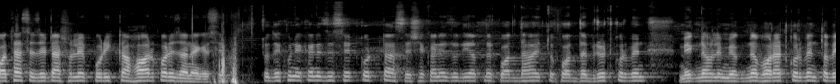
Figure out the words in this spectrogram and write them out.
কথা আছে যেটা আসলে পরীক্ষা হওয়ার পরে জানা গেছে। তো দেখুন, এখানে যে সেট কোডটা আছে, সেখানে যদি আপনার পদ্মা হয়, তো পদ্মা বিরোধ করবেন। মেঘনা হলে মেঘনা ভরাট করবেন। তবে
